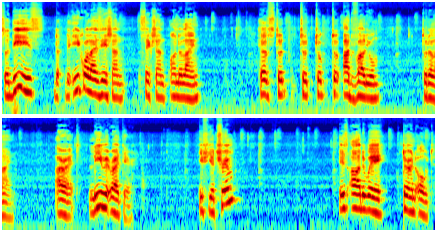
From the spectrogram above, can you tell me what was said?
so these the, the equalization section on the line helps to to to to add volume to the line. All right leave it right there. If your trim is all the way turned out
